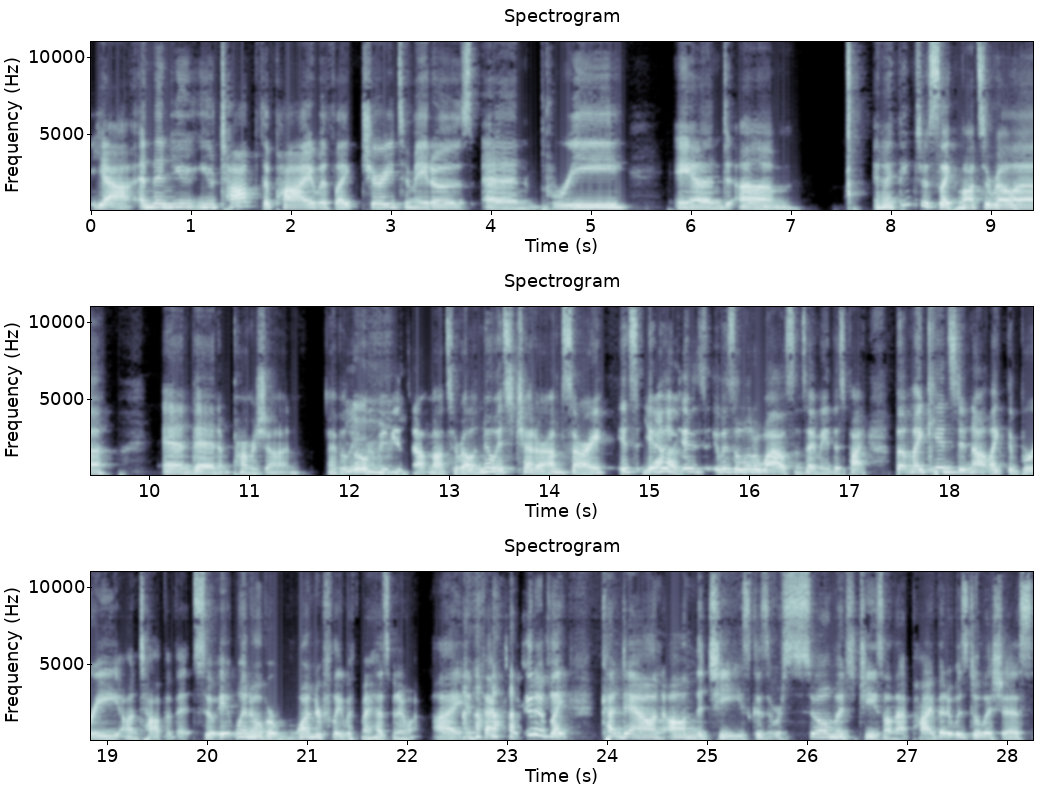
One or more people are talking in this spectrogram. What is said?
yeah, and then you you top the pie with like cherry tomatoes and brie and um and I think just like mozzarella and then parmesan. I believe, or maybe it's not mozzarella. No, it's cheddar. I'm sorry. It's yeah. it was, it was, it was a little while since I made this pie, but my kids did not like the brie on top of it, so it went over wonderfully with my husband and I. In fact, I could have like cut down on the cheese because there was so much cheese on that pie, but it was delicious.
